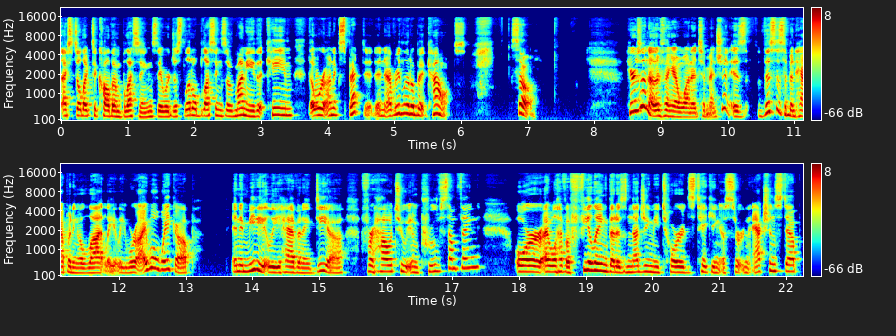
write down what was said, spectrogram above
I still like to call them blessings. They were just little blessings of money that came that were unexpected and every little bit counts. So here's another thing i wanted to mention is this has been happening a lot lately where i will wake up and immediately have an idea for how to improve something or I will have a feeling that is nudging me towards taking a certain action step.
